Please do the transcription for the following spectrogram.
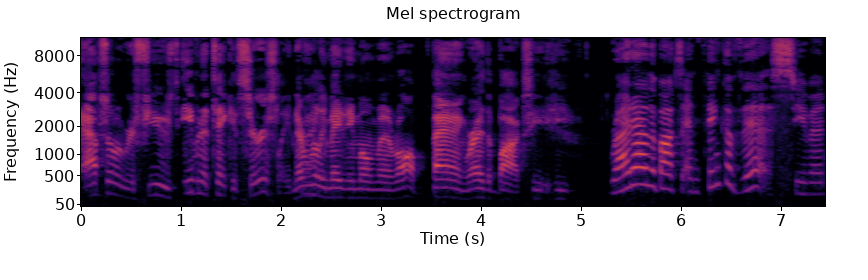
absolutely refused even to take it seriously. Never Right. really made any moment at all. Bang, right out of the box. He he right out of the box. And think of this, Stephen.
